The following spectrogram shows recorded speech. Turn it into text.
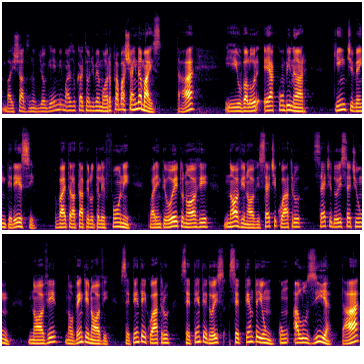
baixados no videogame, mais o cartão de memória para baixar ainda mais, tá? E o valor é a combinar. Quem tiver interesse, vai tratar pelo telefone 489 9974 7271 999 74 72 71 com a Luzia, tá?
